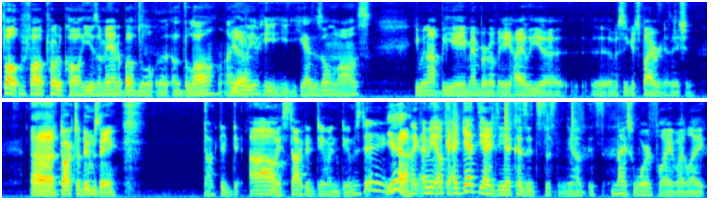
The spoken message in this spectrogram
follow, follow protocol. He is a man above the uh, of the law. I Yeah. believe he, he he has his own laws. He would not be a member of a highly uh, uh of a secret spy organization. Uh, Doctor Doomsday. Doctor. Do- oh, it's Doctor Doom and Doomsday. Yeah. Like I mean, okay, I get the idea because it's this, you know, it's nice wordplay, but like,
